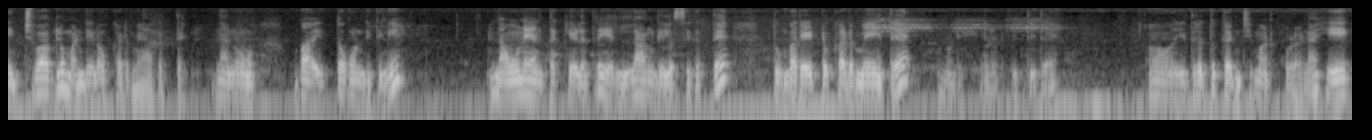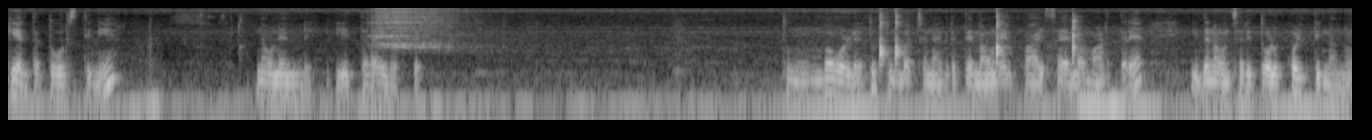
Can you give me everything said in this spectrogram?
ನಿಜವಾಗ್ಲೂ ಮಂಡಿ ನೋವು ಕಡಿಮೆ ಆಗುತ್ತೆ. ನಾನು ಬಾಯ್ ಇದು ತೊಗೊಂಡಿದ್ದೀನಿ. ನವಣೆ ಅಂತ ಕೇಳಿದ್ರೆ ಎಲ್ಲ ಅಂಗಡಿಲೂ ಸಿಗುತ್ತೆ. ತುಂಬ ರೇಟು ಕಡಿಮೆ ಇದೆ. ನೋಡಿ, ಎರಡು ಬಿದ್ದಿದೆ. ಇದರದ್ದು ಗಂಜಿ ಮಾಡ್ಕೊಳ್ಳೋಣ. ಹೇಗೆ ಅಂತ ತೋರಿಸ್ತೀನಿ. ನವಣೆ ನೋಡಿ, ಈ ಥರ ಇರುತ್ತೆ. ತುಂಬ ಒಳ್ಳೆಯದು, ತುಂಬ ಚೆನ್ನಾಗಿರುತ್ತೆ. ನವಣೆಯಲ್ಲಿ ಪಾಯಸ ಎಲ್ಲ ಮಾಡ್ತಾರೆ. ಇದನ್ನು ಒಂದು ಸರಿ ತೊಳ್ಕೊಳ್ತೀನಿ ನಾನು.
